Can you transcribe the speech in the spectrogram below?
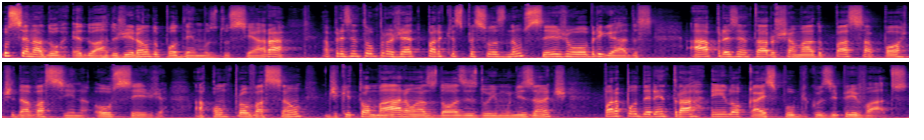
O senador Eduardo Girão, do Podemos do Ceará, apresentou um projeto para que as pessoas não sejam obrigadas a apresentar o chamado passaporte da vacina, ou seja, a comprovação de que tomaram as doses do imunizante para poder entrar em locais públicos e privados.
